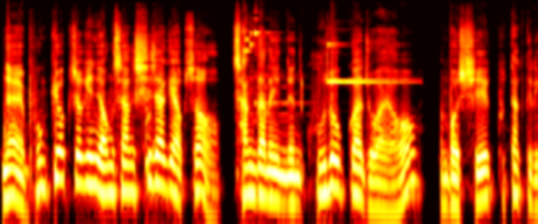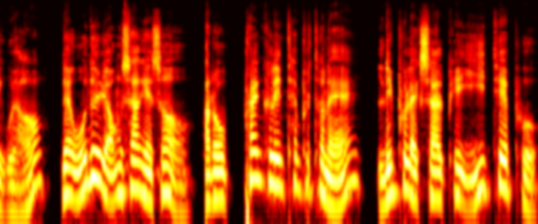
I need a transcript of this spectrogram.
네, 본격적인 영상 시작에 앞서 상단에 있는 구독과 좋아요 한 번씩 부탁드리고요. 네, 오늘 영상에서 바로 프랭클린 템플턴의 리플 XRP ETF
